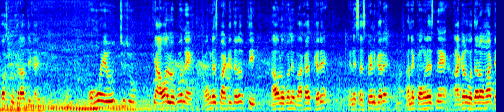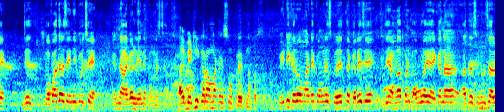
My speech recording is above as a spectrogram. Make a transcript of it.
પક્ષનું ખરાબ દેખાય છે. તો હું એવું ઈચ્છું છું કે આવા લોકોને કોંગ્રેસ પાર્ટી તરફથી આવા લોકોને બાકાત કરે એને સસ્પેન્ડ કરે અને કોંગ્રેસને આગળ વધારવા માટે જે વફાદાર સૈનિકો છે એમને આગળ લઈને કોંગ્રેસ ચાલે. હવે બેઠી કરવા માટે શું પ્રયત્ન કરશો? બેટી કરવા માટે કોંગ્રેસ પ્રયત્ન કરે છે જે હમણાં પણ બાબુભાઈ એકાના આદર્શ અનુસાર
